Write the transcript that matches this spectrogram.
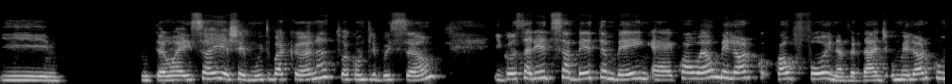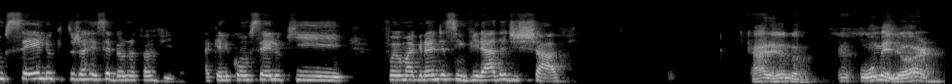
E então é isso aí, achei muito bacana a tua contribuição. E gostaria de saber também é, qual é o melhor, qual foi, na verdade, o melhor conselho que tu já recebeu na tua vida. Aquele conselho que foi uma grande assim virada de chave. Caramba, o melhor.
